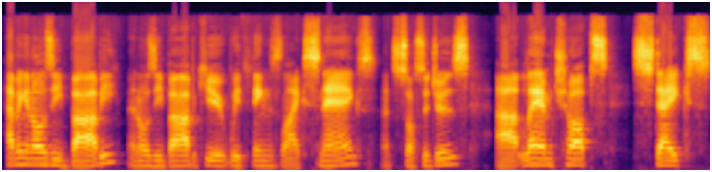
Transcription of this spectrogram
Having an Aussie barbie, an Aussie barbecue with things like snags, that's sausages, uh, lamb chops, steaks,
